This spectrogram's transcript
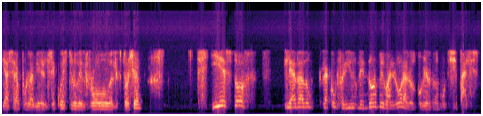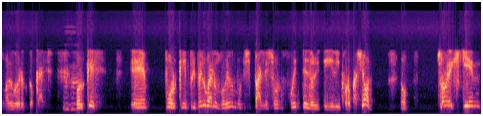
ya sea por la vía del secuestro, del robo, de la extorsión. Y esto le ha dado, ha conferido un enorme valor a los gobiernos municipales, ¿no? a los gobiernos locales. ¿Por qué? Eh, porque en primer lugar los gobiernos municipales son fuente de, de información, ¿no? Sobre quién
